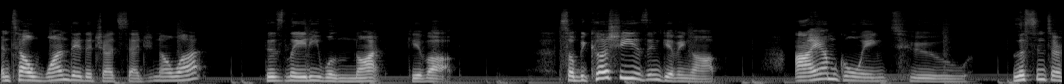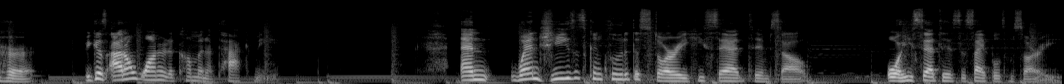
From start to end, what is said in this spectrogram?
Until one day the judge said, You know what? This lady will not give up. So because she isn't giving up, I am going to listen to her because I don't want her to come and attack me. And when Jesus concluded the story, he said to himself, or he said to his disciples, I'm sorry,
